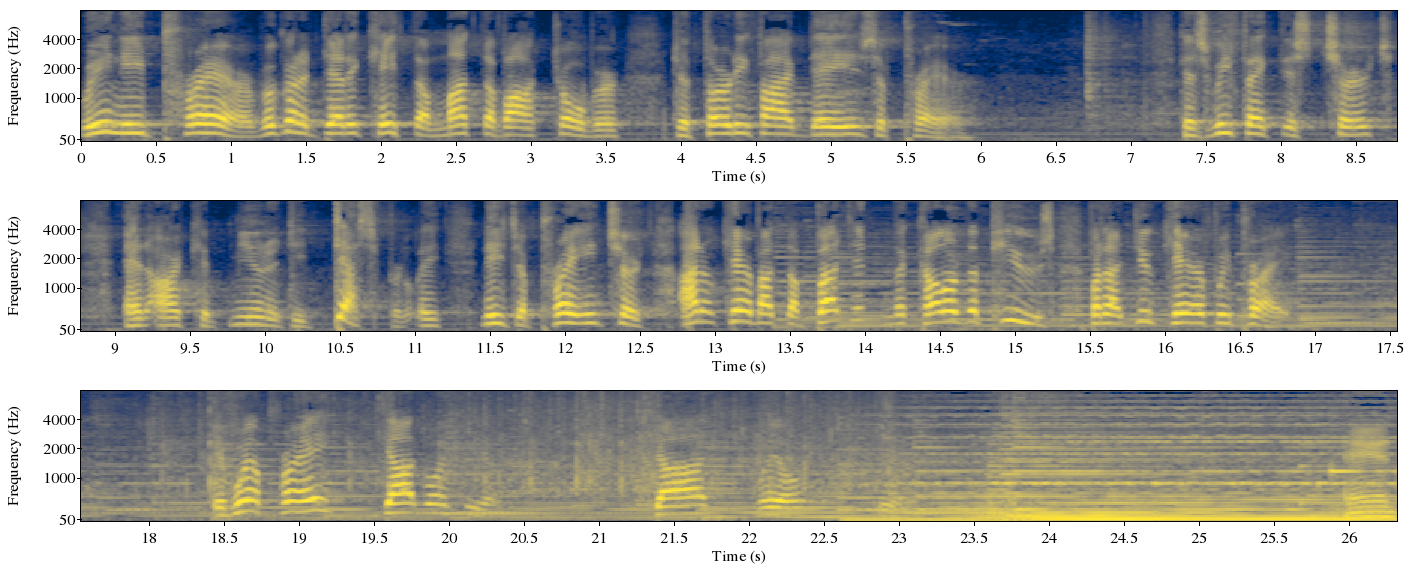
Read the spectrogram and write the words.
We need prayer. We're going to dedicate the month of October to 35 days of prayer. Because we think this church and our community desperately needs a praying church. I don't care about the budget and the color of the pews, but I do care if we pray. If we'll pray, God will heal. God will And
